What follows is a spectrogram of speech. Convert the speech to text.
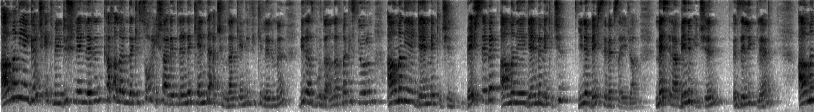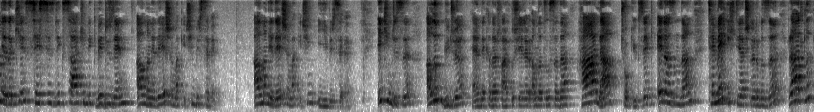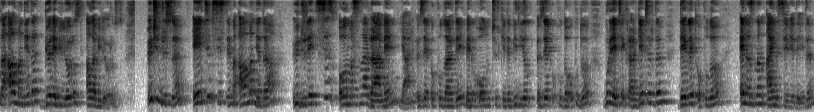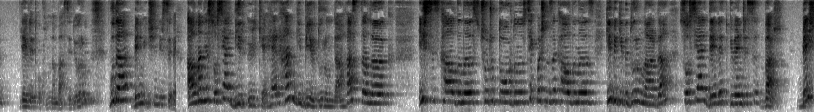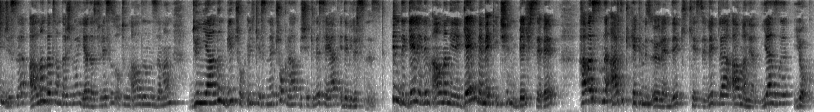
Almanya'ya göç etmeyi düşünenlerin kafalarındaki soru işaretlerine kendi açımdan, kendi fikirlerimi biraz burada anlatmak istiyorum. Almanya'ya gelmek için 5 sebep, Almanya'ya gelmemek için yine 5 sebep sayacağım. Mesela benim için özellikle Almanya'daki sessizlik, sakinlik ve düzen Almanya'da yaşamak için bir sebep. Almanya'da yaşamak için iyi bir sebep. İkincisi alım gücü her ne kadar farklı şeyler anlatılsa da hala çok yüksek. En azından temel ihtiyaçlarımızı rahatlıkla Almanya'da görebiliyoruz, alabiliyoruz. Üçüncüsü eğitim sistemi Almanya'da ücretsiz olmasına rağmen yani özel okullar değil benim oğlum Türkiye'de bir yıl özel okulda okudu. Buraya tekrar getirdim. Devlet okulu en azından aynı seviyedeydi. Devlet okulundan bahsediyorum. Bu da benim için bir sebep. Almanya sosyal bir ülke. Herhangi bir durumda hastalık, işsiz kaldınız, çocuk doğurdunuz, tek başınıza kaldınız gibi gibi durumlarda sosyal devlet güvencesi var. Beşincisi Alman vatandaşlığı ya da süresiz oturum aldığınız zaman dünyanın birçok ülkesine çok rahat bir şekilde seyahat edebilirsiniz. Şimdi gelelim Almanya'ya gelmemek için 5 sebep. Havasını artık hepimiz öğrendik. Kesinlikle Almanya'nın yazı yok.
